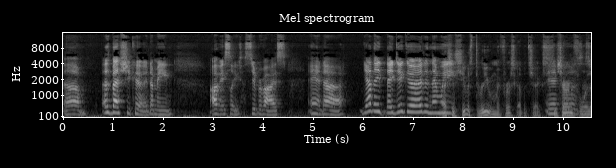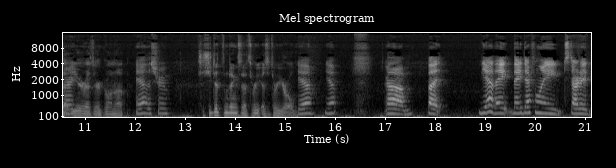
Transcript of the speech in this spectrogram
um, as best she could. I mean, obviously supervised, and uh, yeah, they they did good. And then we actually she was three when we first got the chicks Yeah, she she turned was, four that right. year as they were growing up yeah, that's true. so she did some things as a three as a three year old Yeah, yep. Um, but yeah, they they definitely started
